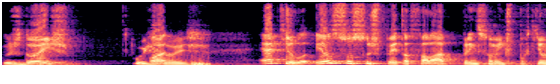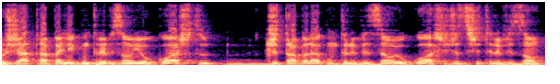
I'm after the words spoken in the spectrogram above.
Os dois? Os dois. É aquilo, eu sou suspeito a falar, principalmente porque eu já trabalhei com televisão e eu gosto de trabalhar com televisão, eu gosto de assistir televisão,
